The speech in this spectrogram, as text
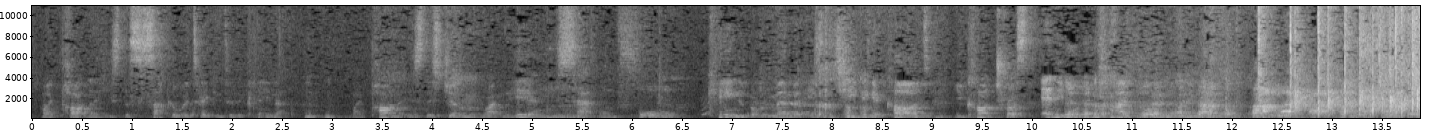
my partner. He's the sucker we're taking to the cleaner. my partner is this gentleman right here. He sat on four kings. But remember, in cheating at cards, you can't trust anybody. I thought.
